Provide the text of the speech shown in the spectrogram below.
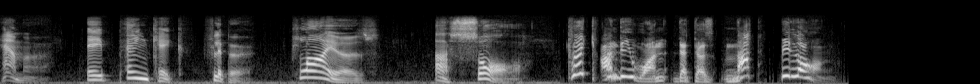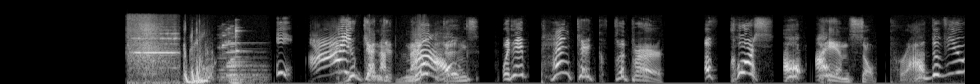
hammer, a pancake flipper, pliers, a saw. Click on the one that does not belong. Oh, I you cannot now things with a pancake flipper. Of course. Oh, I am so proud of you.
